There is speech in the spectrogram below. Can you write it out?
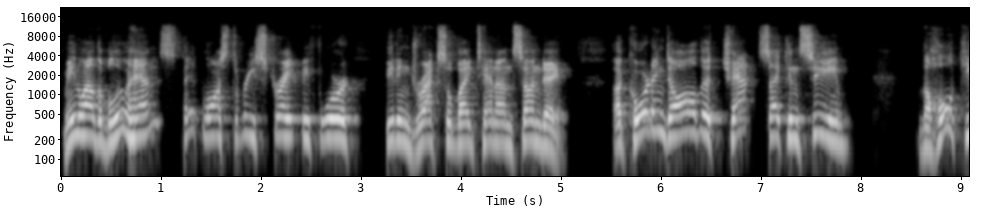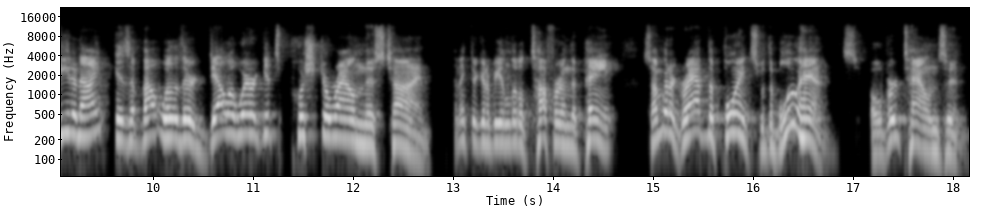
Meanwhile, the Blue Hens, they had lost three straight before beating Drexel by 10 on Sunday. According to all the chats I can see, the whole key tonight is about whether Delaware gets pushed around this time. I think they're going to be a little tougher in the paint. So I'm going to grab the points with the Blue Hens over Towson.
